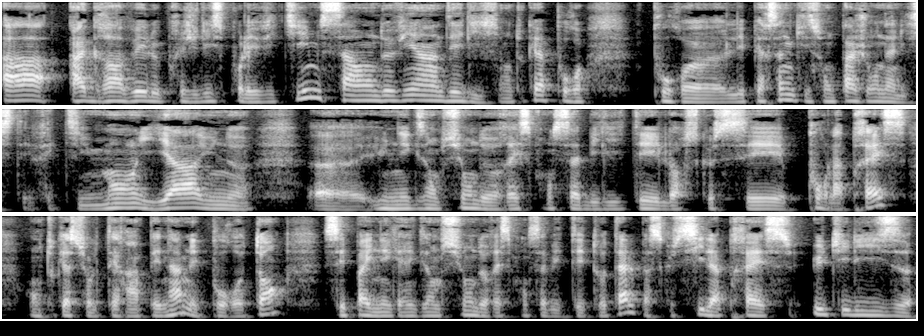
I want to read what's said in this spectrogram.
à aggraver le préjudice pour les victimes, ça en devient un délit. En tout cas, pour pour euh, les personnes qui ne sont pas journalistes. Effectivement, il y a une, euh, une exemption de responsabilité lorsque c'est pour la presse, en tout cas sur le terrain pénal, mais pour autant, c'est pas une exemption de responsabilité totale parce que si la presse utilise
